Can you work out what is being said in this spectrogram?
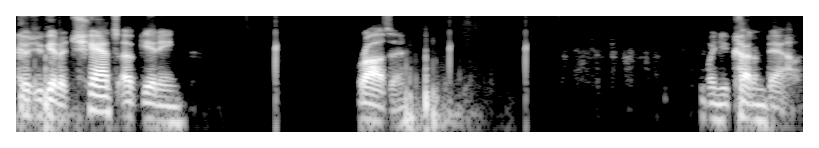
Because you get a chance of getting rosin when you cut them down.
